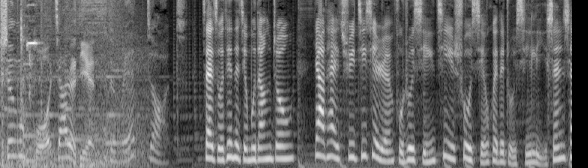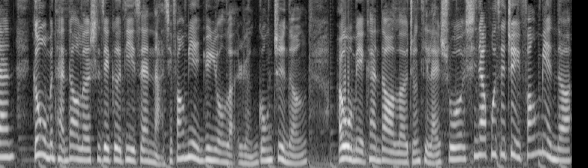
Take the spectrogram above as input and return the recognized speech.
生活加热点。在昨天的节目当中，亚太区机械人辅助型技术协会的主席李珊珊跟我们谈到了世界各地在哪些方面运用了人工智能，而我们也看到了整体来说，新加坡在这一方面呢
